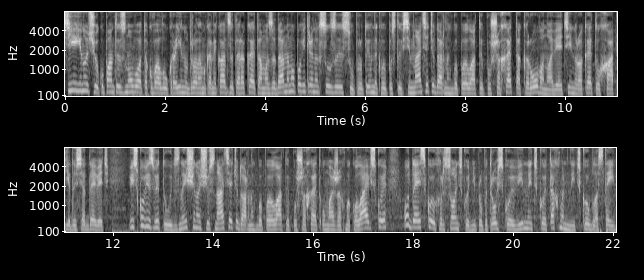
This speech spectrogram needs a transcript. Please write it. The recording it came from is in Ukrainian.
Цієї ночі окупанти знову атакували Україну дронами камікадзе та ракетами. За даними повітряних сил ЗСУ, противник випустив 17 ударних БПЛА типу шахет та керовану авіаційну ракету Х-59. Військові звітують, знищено 16 ударних БПЛА типу шахет у межах Миколаївської, Одеської, Херсонської, Дніпропетровської, Вінницької та Хмельницької областей.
